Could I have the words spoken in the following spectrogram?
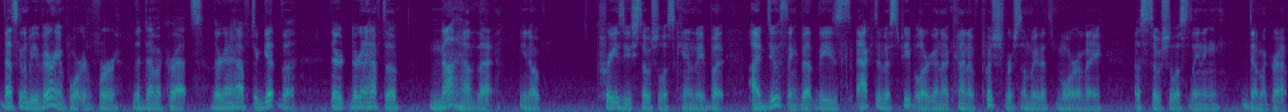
That's going to be very important for the Democrats. They're going to have to get the they're they're going to have to not have that, you know, crazy socialist candidate, but I do think that these activist people are going to kind of push for somebody that's more of a a socialist leaning Democrat.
